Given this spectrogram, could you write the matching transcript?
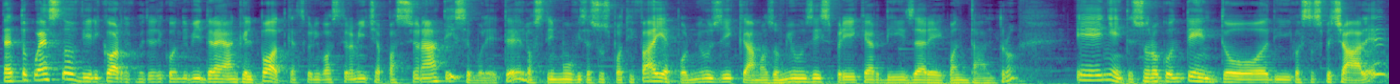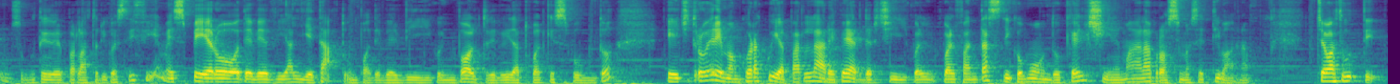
Detto questo, vi ricordo che potete condividere anche il podcast con i vostri amici appassionati, se volete. Lost in Movies è su Spotify, Apple Music, Amazon Music, Spreaker, Deezer e quant'altro. E niente, sono contento di questo speciale, sono contento di aver parlato di questi film e spero di avervi allietato un po', di avervi coinvolto, di avervi dato qualche spunto. E ci troveremo ancora qui a parlare e perderci di quel, quel fantastico mondo che è il cinema la prossima settimana. Ciao a tutti!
